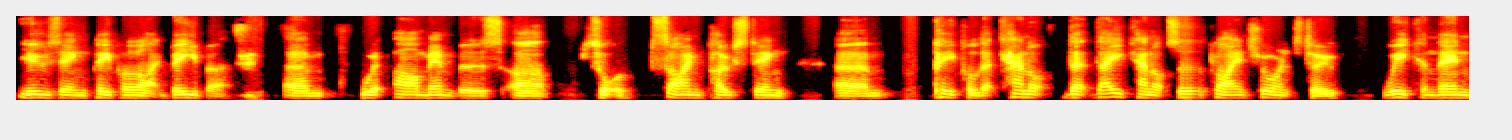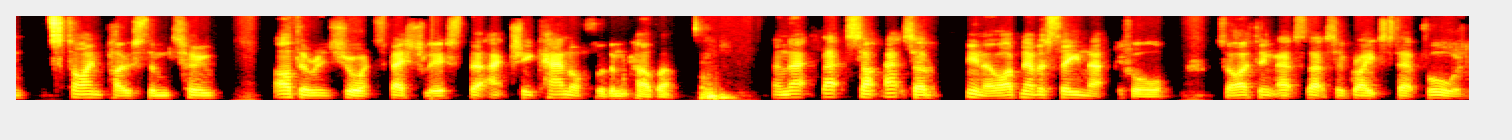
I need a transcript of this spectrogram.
using people like BIBA, um, our members are sort of signposting um, people that cannot that they cannot supply insurance to. We can then signpost them to other insurance specialists that actually can offer them cover and that that's that's a you know I've never seen that before. So I think that's that's a great step forward.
